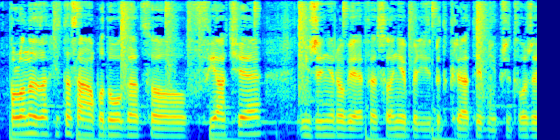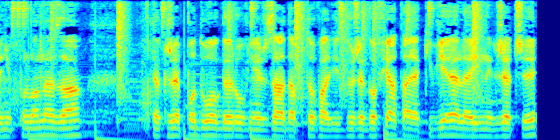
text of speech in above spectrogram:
W Polonezach jest ta sama podłoga co w Fiacie. Inżynierowie FSO nie byli zbyt kreatywni przy tworzeniu Poloneza. Także podłogę również zaadaptowali z dużego Fiata, jak i wiele innych rzeczy.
